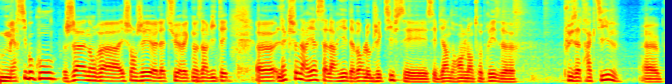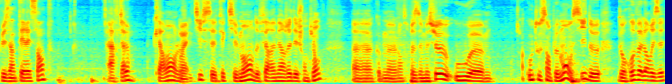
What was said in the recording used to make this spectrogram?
Merci beaucoup, Jeanne. On va échanger là-dessus avec nos invités. Euh, L'actionnariat salarié, d'abord, l'objectif, c'est bien de rendre l'entreprise euh, plus attractive, euh, plus intéressante. Arthur Clairement, l'objectif, ouais. c'est effectivement de faire émerger des champions, euh, comme l'entreprise de monsieur, ou ou tout simplement aussi de, de revaloriser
